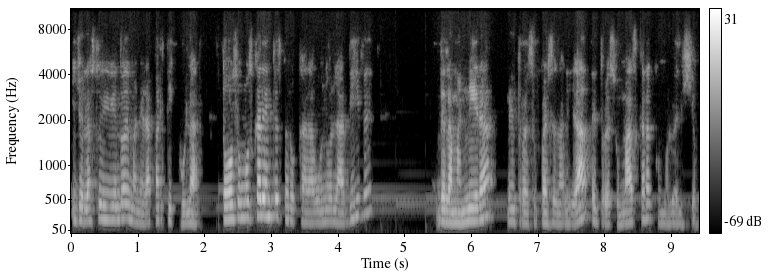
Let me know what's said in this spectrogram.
y yo la estoy viviendo de manera particular. Todos somos carentes, pero cada uno la vive de la manera dentro de su personalidad, dentro de su máscara, como lo eligió.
